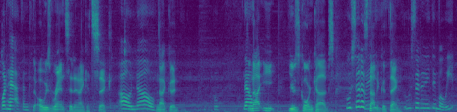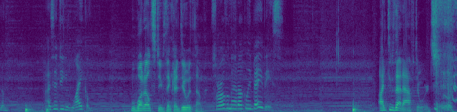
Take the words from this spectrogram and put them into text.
What happened? They're always rancid and I get sick. Oh no! Not good. Now, Do not eat used corn cobs. who said It's not a good thing. Who said anything about eating them? I said, do you like them? What else do you think I do with them? Throw them at ugly babies. I do that afterwards.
